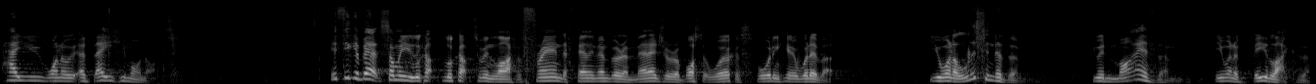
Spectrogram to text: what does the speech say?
how you want to obey him or not. You think about someone you look up, look up to in life a friend, a family member, a manager, a boss at work, a sporting hero, whatever. You want to listen to them. You admire them. You want to be like them.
